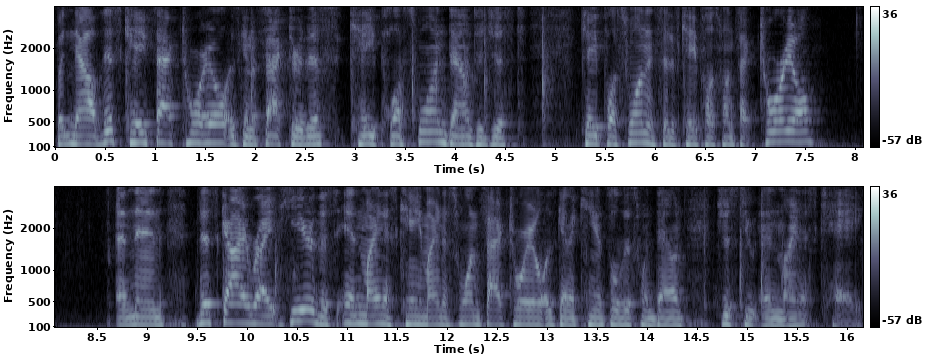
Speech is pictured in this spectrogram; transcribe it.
But now this k factorial is going to factor this k plus 1 down to just k plus 1 instead of k plus 1 factorial. And then this guy right here, this n minus k minus 1 factorial, is going to cancel this one down just to n minus k.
